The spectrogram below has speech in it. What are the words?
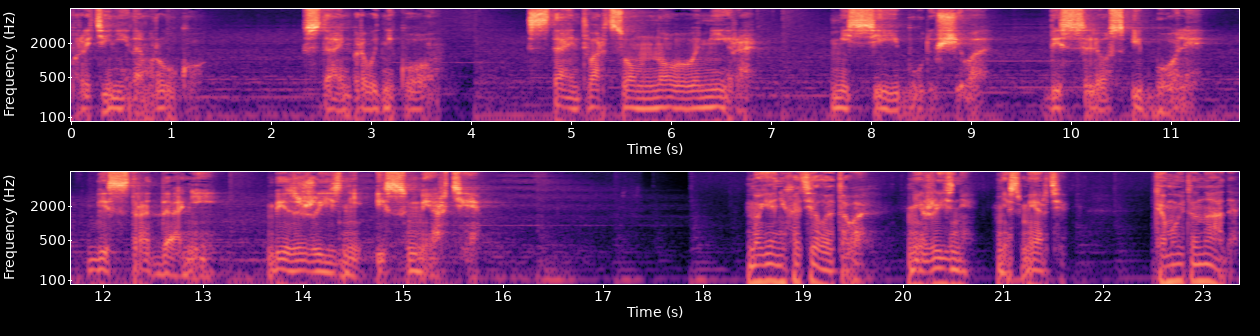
«Протяни нам руку, стань проводником, стань творцом нового мира, мессией будущего, без слез и боли» без страданий, без жизни и смерти. Но я не хотел этого, ни жизни, ни смерти. Кому это надо?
